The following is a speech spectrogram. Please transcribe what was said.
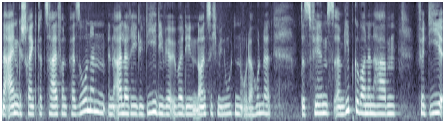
eine eingeschränkte Zahl von Personen, in aller Regel die, die wir über die 90 Minuten oder 100 des Films ähm, liebgewonnen haben, für die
